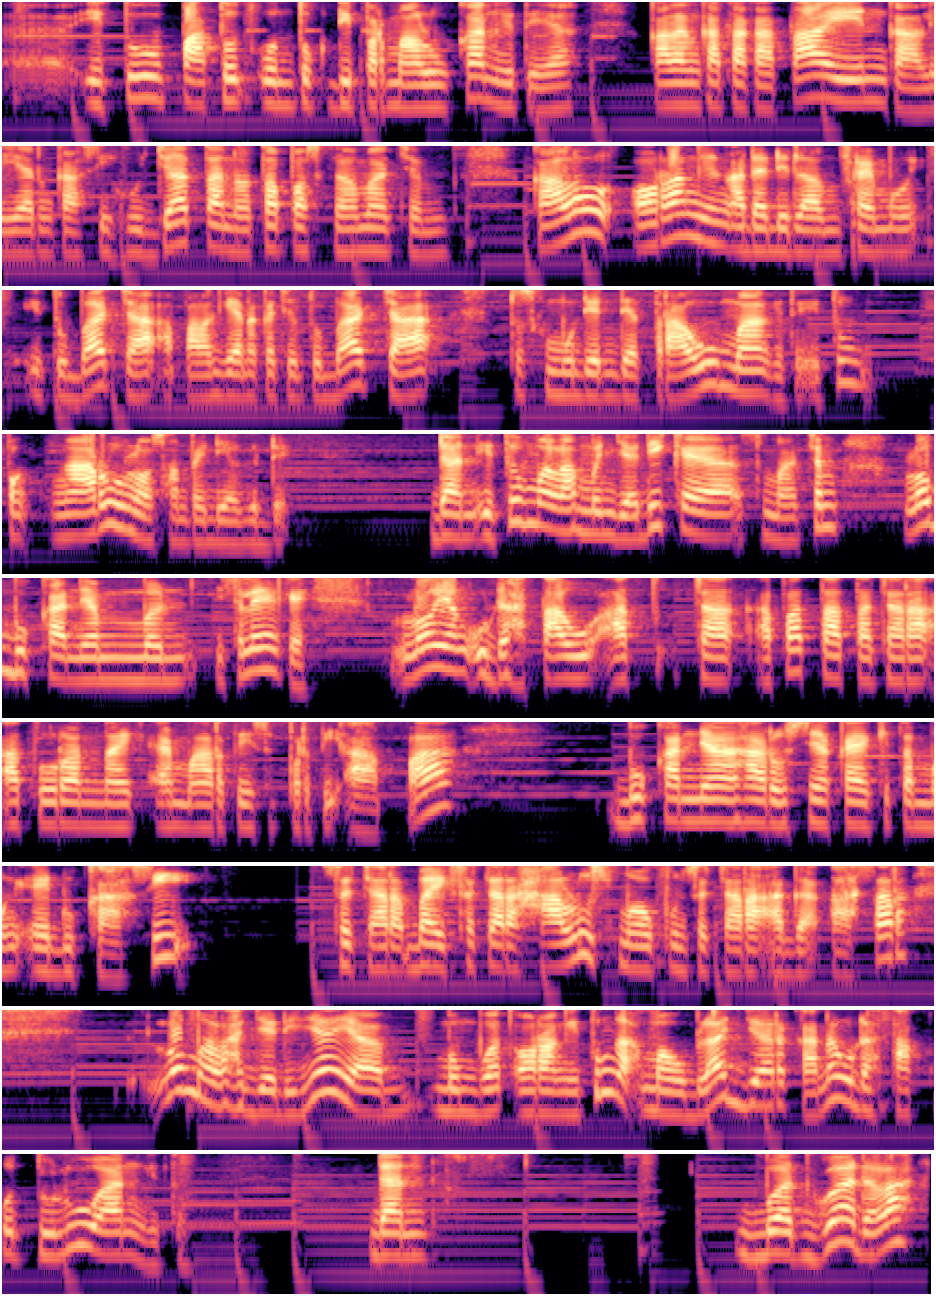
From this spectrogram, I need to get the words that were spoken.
eh, itu patut untuk dipermalukan gitu ya kalian kata-katain, kalian kasih hujatan atau apa segala macam. Kalau orang yang ada di dalam frame itu baca, apalagi anak kecil itu baca, terus kemudian dia trauma gitu, itu pengaruh loh sampai dia gede. Dan itu malah menjadi kayak semacam lo bukannya men, istilahnya kayak lo yang udah tahu at, ca, apa tata cara aturan naik MRT seperti apa, bukannya harusnya kayak kita mengedukasi secara baik secara halus maupun secara agak kasar lo malah jadinya ya membuat orang itu nggak mau belajar karena udah takut duluan gitu. Dan buat gue adalah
